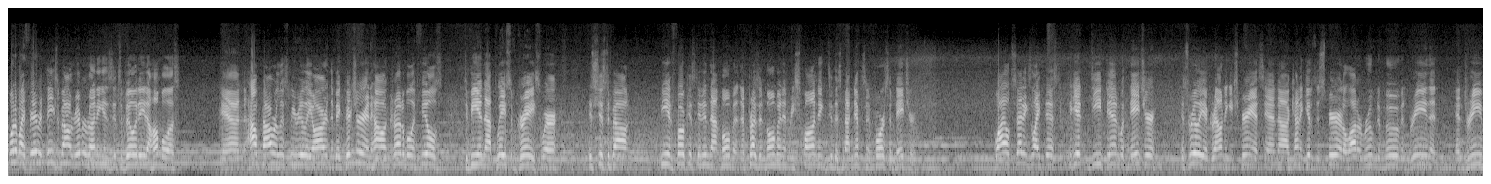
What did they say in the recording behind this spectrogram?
One of my favorite things about river running is its ability to humble us and how powerless we really are in the big picture and how incredible it feels to be in that place of grace where it's just about being focused and in that moment, that present moment and responding to this magnificent force of nature. wild settings like this, to, get deep in with nature, it's really a grounding experience and uh, kind of gives the spirit a lot of room to move and breathe and, and dream.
